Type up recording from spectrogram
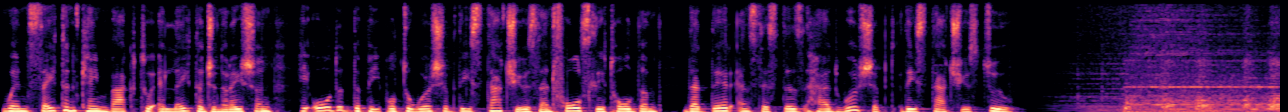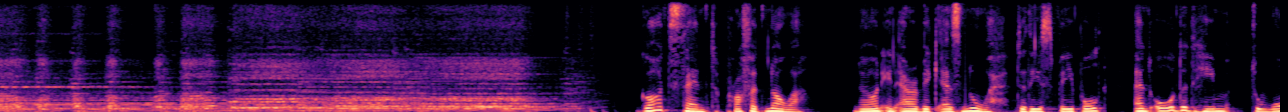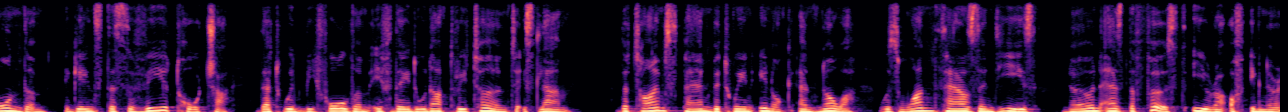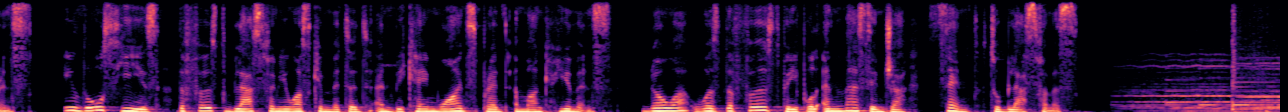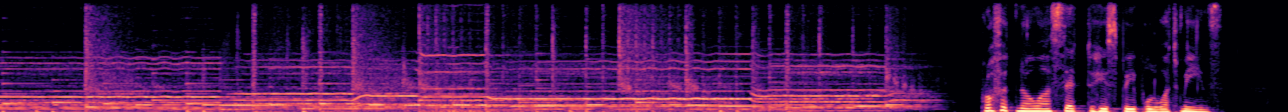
When Satan came back to a later generation, he ordered the people to worship these statues and falsely told them that their ancestors had worshipped these statues too. God sent Prophet Noah, known in Arabic as Nuh, to these people and ordered him to warn them against the severe torture that would befall them if they do not return to Islam. The time span between Enoch and Noah was 1,000 years, known as the first era of ignorance. In those years, the first blasphemy was committed and became widespread among humans. Noah was the first people and messenger sent to blasphemous. Prophet Noah said to his people what means,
